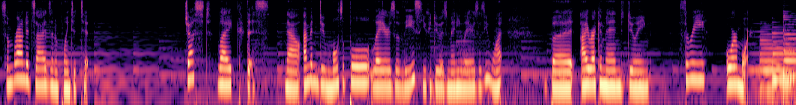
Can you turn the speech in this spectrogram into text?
some rounded sides and a pointed tip. Just like this. Now I'm to do multiple layers of these. You could do as many layers as you want, but I recommend doing three or more.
